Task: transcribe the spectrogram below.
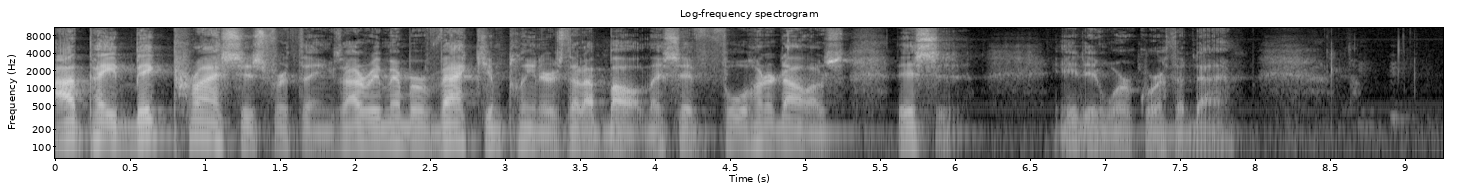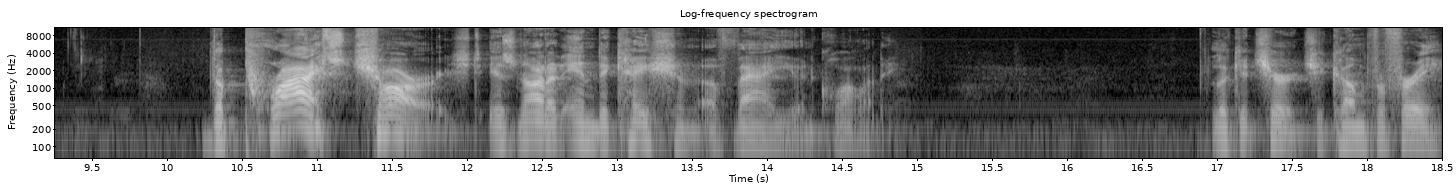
I paid big prices for things. I remember vacuum cleaners that I bought, and they said four hundred dollars. This is, it didn't work worth a dime. The price charged is not an indication of value and quality. Look at church; you come for free.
